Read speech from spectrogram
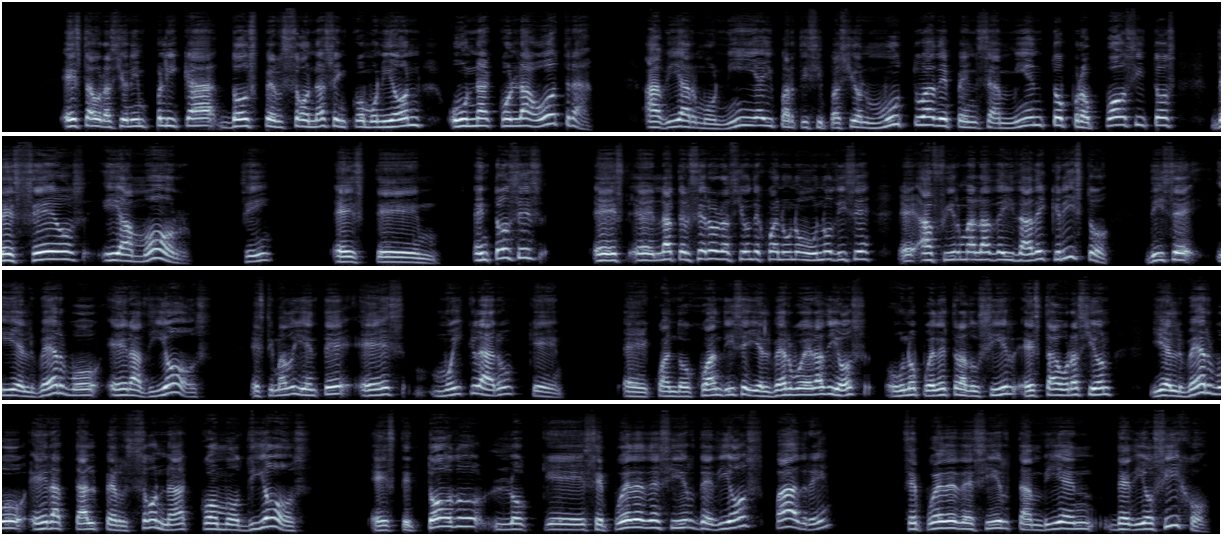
Esta oración implica dos personas en comunión una con la otra. Había armonía y participación mutua de pensamiento, propósitos, deseos y amor. ¿Sí? Este, entonces, este, la tercera oración de Juan 1.1 dice, eh, afirma la deidad de Cristo. Dice, y el verbo era Dios estimado oyente, es muy claro que eh, cuando Juan dice y el verbo era Dios, uno puede traducir esta oración y el verbo era tal persona como Dios. Este, todo lo que se puede decir de Dios Padre, se puede decir también de Dios Hijo.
